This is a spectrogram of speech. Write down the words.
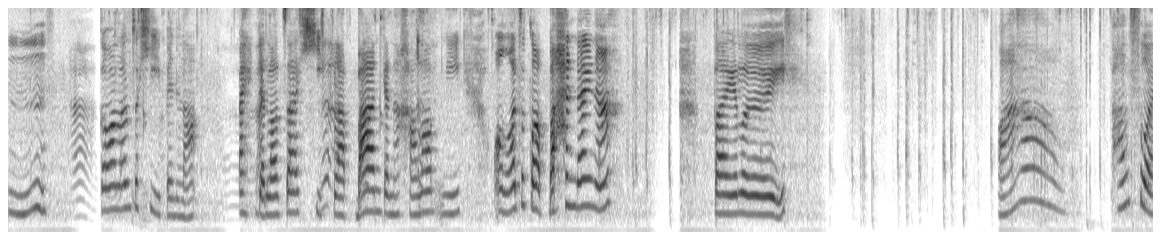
อืมก็เริ่มจะขี่เป็นละไปเดี๋ยวเราจะขี่กลับบ้านกันนะคะ รอบนี้หวังว่าจะกลับบ้านได้นะ ไปเลย ว้าวภาพสวย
